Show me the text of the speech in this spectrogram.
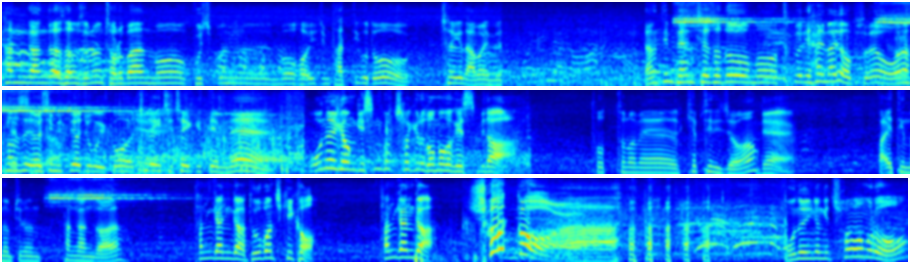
탄강가 선수는 전후반 뭐 90분 뭐 거의 지금 다 뛰고도 체력이 남아 있는. 양팀 벤치에서도 뭐 특별히 할 말이 없어요. 워낙 선수. 열심히 뛰어주고 있고 체력이 예. 지쳐 있기 때문에 오늘 경기 승부차기로 넘어가겠습니다. 토트넘의 캡틴이죠. 네, 파이팅 넘치는 탄강가. 탄간가 두 번째 키커. 탄간가 슛골. 아, 오늘 경기 처음으로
